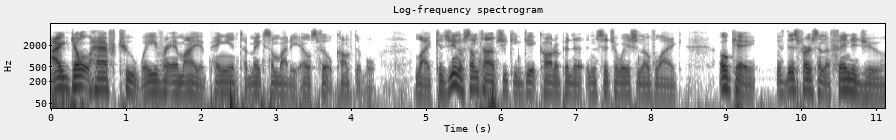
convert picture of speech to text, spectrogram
I don't have to waver in my opinion to make somebody else feel comfortable. Like, cause you know sometimes you can get caught up in a in a situation of like, okay, if this person offended you,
